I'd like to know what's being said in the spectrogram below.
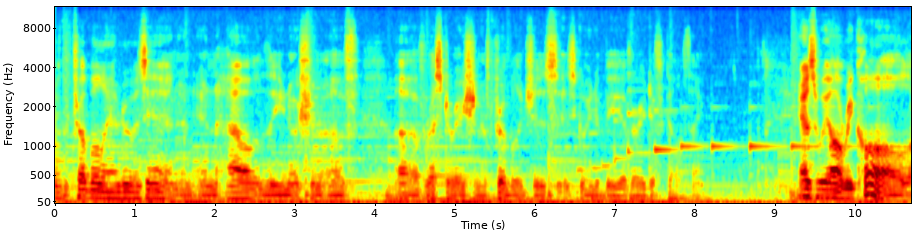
of the trouble Andrew is in and, and how the notion of, of restoration of privilege is, is going to be a very difficult thing. As we all recall,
